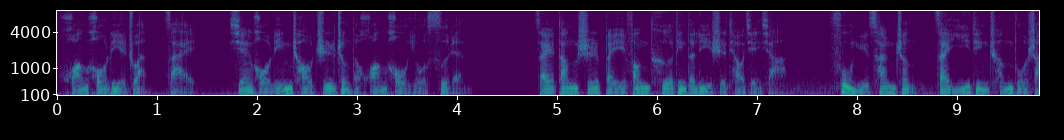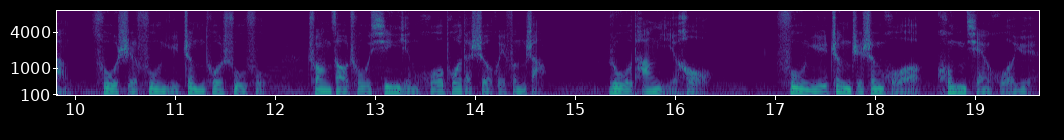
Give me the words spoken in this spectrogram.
皇后列传》载，先后临朝执政的皇后有四人。在当时北方特定的历史条件下，妇女参政在一定程度上促使妇女挣脱束缚，创造出新颖活泼的社会风尚。入唐以后，妇女政治生活空前活跃。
